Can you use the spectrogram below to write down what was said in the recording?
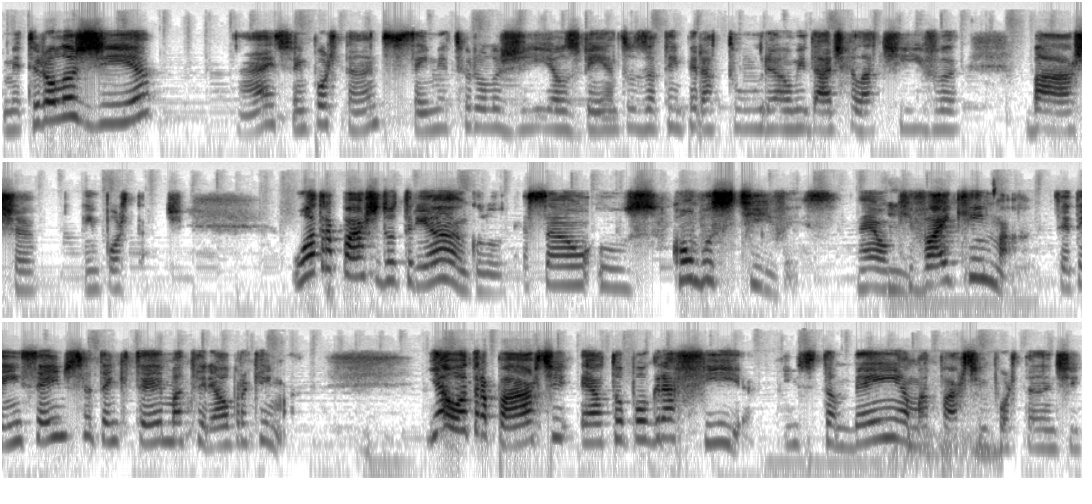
a meteorologia, né, isso é importante, sem meteorologia, os ventos, a temperatura, a umidade relativa baixa, é importante. Outra parte do triângulo são os combustíveis, né, o hum. que vai queimar. Você tem incêndio, você tem que ter material para queimar. E a outra parte é a topografia. Isso também é uma parte importante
